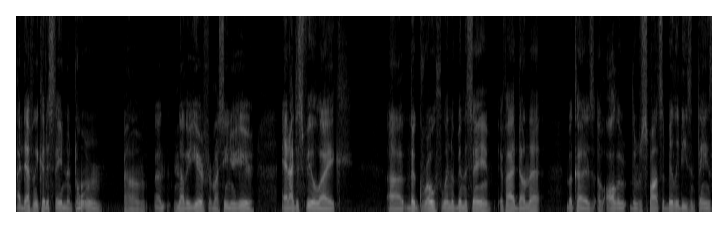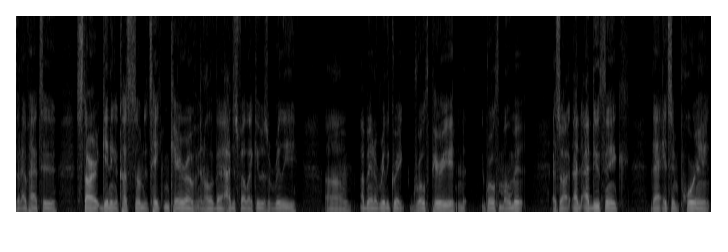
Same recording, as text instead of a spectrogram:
I definitely could have stayed in a dorm um, an- another year for my senior year, and I just feel like uh, the growth wouldn't have been the same if I had done that because of all the, the responsibilities and things that I've had to start getting accustomed to taking care of and all of that. I just felt like it was a really, um, I've been a really great growth period and growth moment. And so I, I, I do think that it's important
